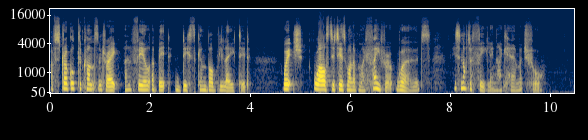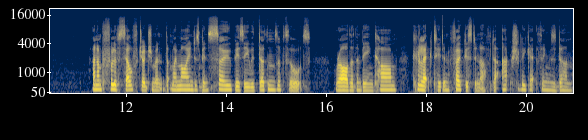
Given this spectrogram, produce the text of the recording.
I've struggled to concentrate and feel a bit discombobulated, which, whilst it is one of my favourite words, is not a feeling I care much for. And I'm full of self judgment that my mind has been so busy with dozens of thoughts rather than being calm, collected, and focused enough to actually get things done.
